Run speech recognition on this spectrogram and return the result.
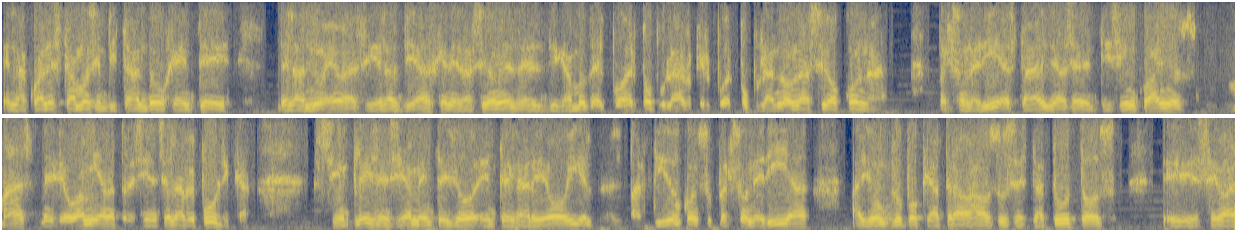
en la cual estamos invitando gente de las nuevas y de las viejas generaciones del, digamos, del poder popular, que el poder popular no nació con la personería, está desde hace 25 años más, me llevó a mí a la presidencia de la República. Simple y sencillamente yo entregaré hoy el, partido con su personería. Hay un grupo que ha trabajado sus estatutos. Eh, se, va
